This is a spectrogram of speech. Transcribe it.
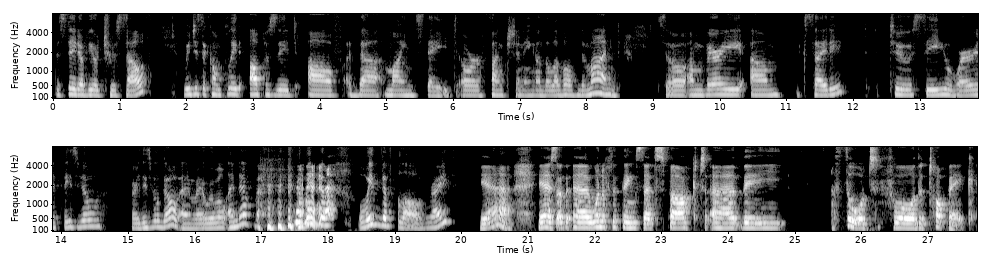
the state of your true self, which is a complete opposite of the mind state or functioning on the level of the mind. So I'm very um, excited to see where this will where this will go and where we will end up with, the, with the flow, right? Yeah, yes. Uh, one of the things that sparked uh, the thought for the topic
